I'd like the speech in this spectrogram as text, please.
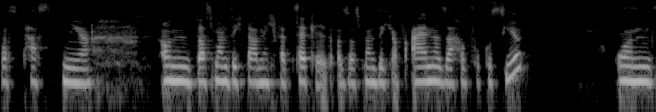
was passt mir. Und dass man sich da nicht verzettelt. Also dass man sich auf eine Sache fokussiert und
